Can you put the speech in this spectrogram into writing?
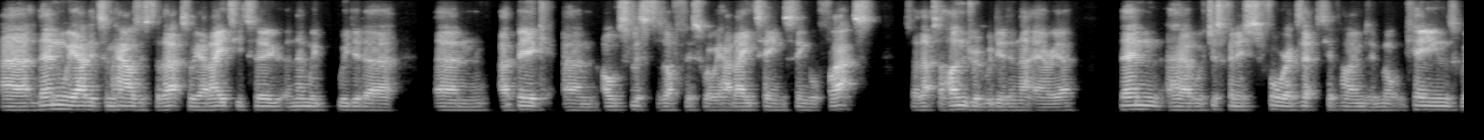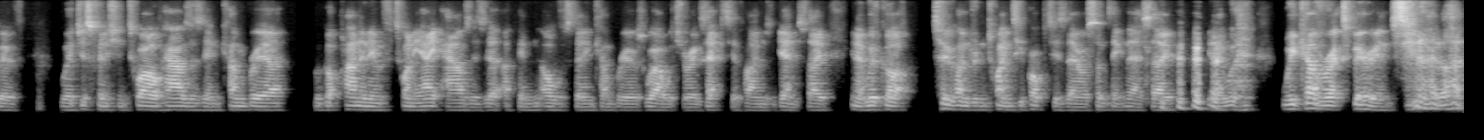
Uh, then we added some houses to that, so we had 82, and then we we did a um, a big um, old solicitor's office where we had 18 single flats. So that's 100 we did in that area. Then uh, we've just finished four executive homes in Milton Keynes. We've we're just finishing 12 houses in Cumbria. We've got planning in for 28 houses uh, up in Ulverston in Cumbria as well, which are executive homes again. So you know we've got 220 properties there or something there. So you know we, we cover experience. You know,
